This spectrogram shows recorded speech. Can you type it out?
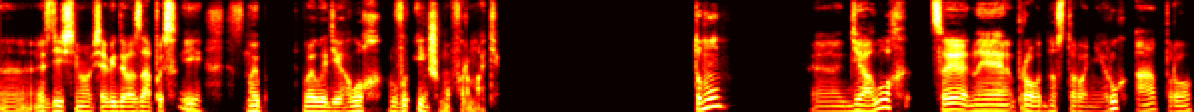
е, здійснювався відеозапис, і ми б вели діалог в іншому форматі. Тому е, діалог це не про односторонній рух, а про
